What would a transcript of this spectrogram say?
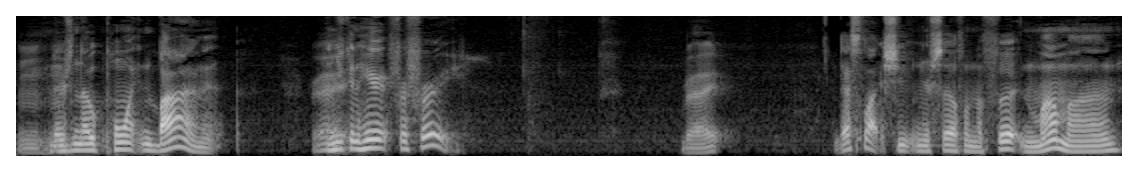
Mm-hmm. There's no point in buying it. Right. And you can hear it for free. right. That's like shooting yourself in the foot in my mind.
